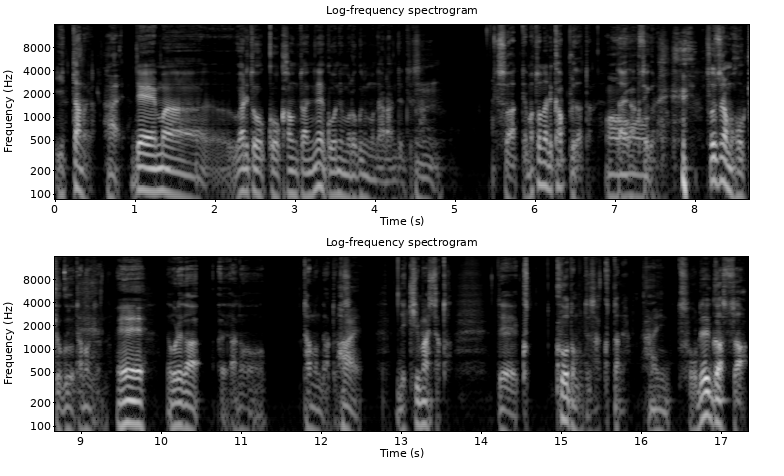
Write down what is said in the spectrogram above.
行ったのよ。はい。でまあ割とこうカウンターにね5人も6人も並んでてさ、うん座って、まあ、隣カップルだったんだよ。大学生ぐらい。そいつらも北極を頼んでるの。え俺がえあの頼んだ後えはい。で来ましたと。で食食おうと思ってさ食ったのよ、はい。うん。それがさ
